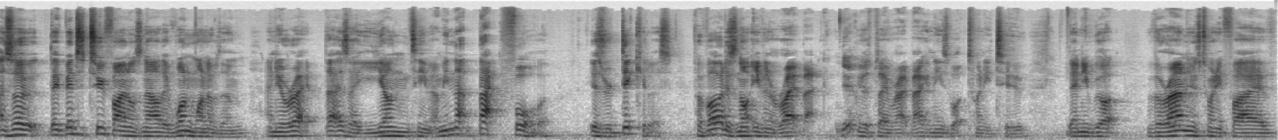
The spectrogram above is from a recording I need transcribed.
and so they've been to two finals now. They've won one of them, and you're right. That is a young team. I mean, that back four is ridiculous. Pavard is not even a right back. Yeah. He was playing right back, and he's what 22. Then you've got Varane, who's 25.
